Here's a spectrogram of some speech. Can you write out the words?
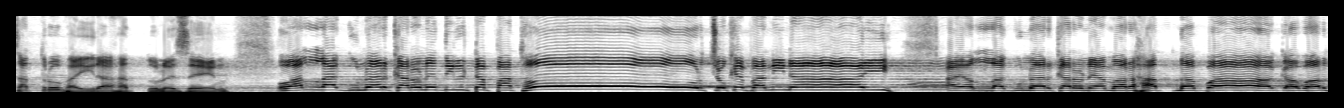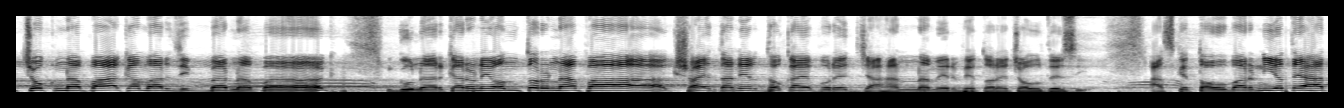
ছাত্র ভাইরা হাত তুলেছেন। ও আল্লাহ, গুনার কারণে দিলটা পাথর, চোখে পানি নাই। আয় আল্লাহ, গুনার কারণে আমার হাত না পাক, আমার চোখ না পাক, আমার জিব্বা না পাক। গুনার কারণে অন্তর না পাক, শয়তানের ধোকায় পড়ে জাহান নামের ভেতরে চলতেছি। আজকে তওবার নিয়তে হাত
